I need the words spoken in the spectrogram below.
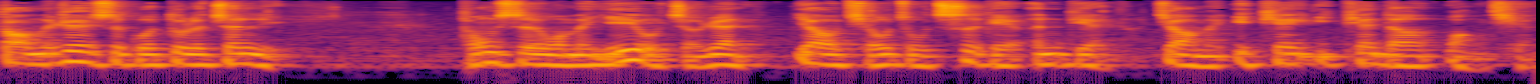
当我们认识国度的真理。同时，我们也有责任要求主赐给恩典，叫我们一天一天的往前。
